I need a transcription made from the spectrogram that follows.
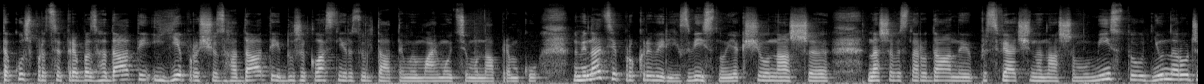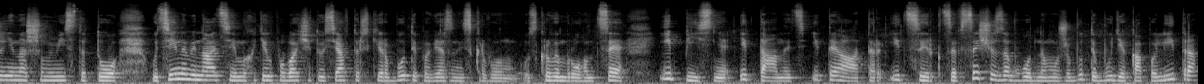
також про це треба згадати і є про що згадати, і дуже класні результати ми маємо у цьому напрямку. Номінація про Кривий Ріг. Звісно, якщо наш, е, наша весна Родани присвячена нашому місту, дню народження нашого міста, то у цій номінації ми хотіли побачити усі авторські роботи, пов'язані з Кривим, з Кривим Рогом. Це і пісня, і танець, і театр, і цирк. Це все, що завгодно може бути будь-яка палітра,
